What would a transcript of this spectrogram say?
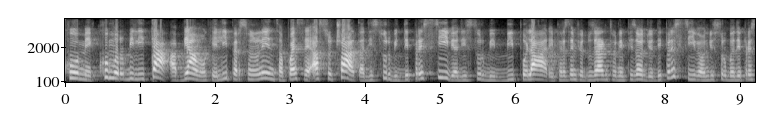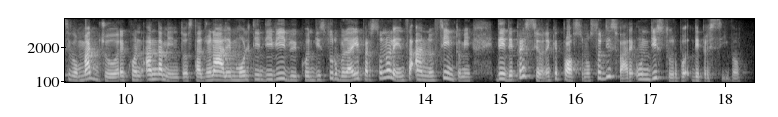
come comorbilità abbiamo che l'ipersonnolenza può essere associata a disturbi depressivi, a disturbi bipolari, per esempio durante un episodio depressivo, a un disturbo depressivo maggiore con andamento stagionale. Molti individui con disturbo da ipersonnolenza hanno sintomi di depressione che possono soddisfare un disturbo depressivo.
